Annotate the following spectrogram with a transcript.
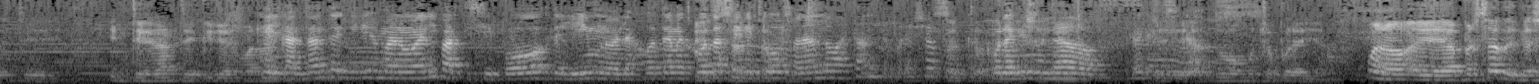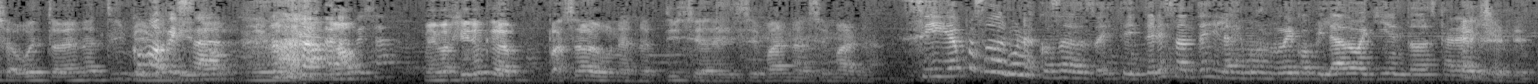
Este integrante de Que el cantante Kirio Emanueli participó del himno de la JMJ, así que estuvo sonando bastante por allá. Por aquellos lados. Anduvo mucho por allá. Bueno, eh, a pesar de que haya vuelto la Nati, me ¿Cómo a pesar? me imagino, A pesar. me imagino que han pasado algunas noticias de semana a semana. Sí, han pasado algunas cosas este, interesantes y las hemos recopilado aquí en Todo Estará Bien. Excelente.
